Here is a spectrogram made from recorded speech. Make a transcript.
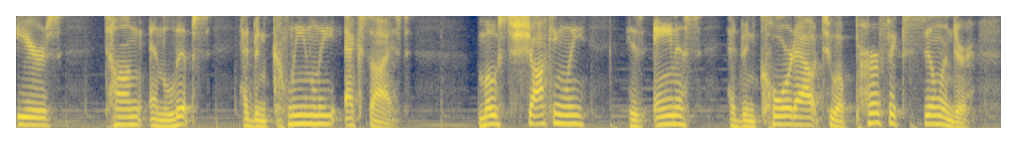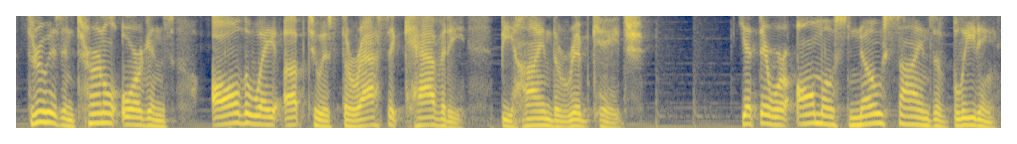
ears, tongue, and lips had been cleanly excised. Most shockingly, His anus had been cored out to a perfect cylinder through his internal organs all the way up to his thoracic cavity behind the rib cage. Yet there were almost no signs of bleeding.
